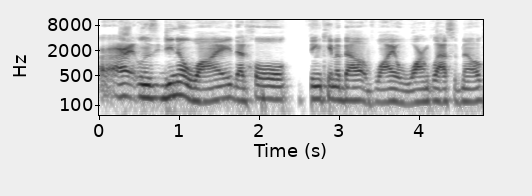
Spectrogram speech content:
All right, Lindsey. Do you know why that whole thing came about? Of why a warm glass of milk?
